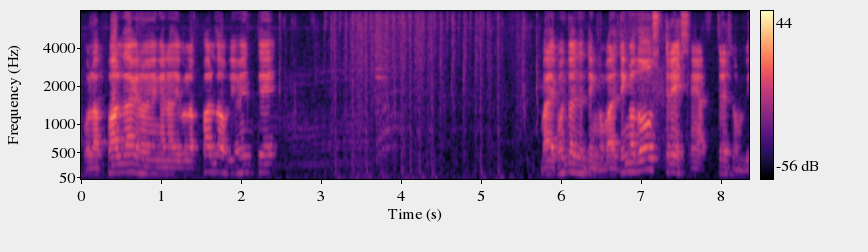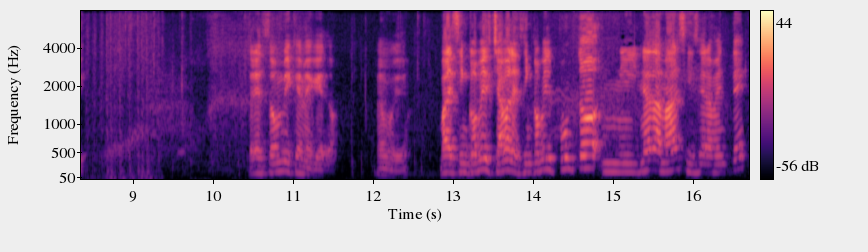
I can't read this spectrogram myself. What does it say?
Por la espalda, que no me venga nadie por la espalda Obviamente. Vale, ¿cuántos gente tengo? Vale, tengo dos, tres Venga, tres zombies. Tres zombies que me quedo. Muy bien Vale, 5.000, chavales, 5.000 puntos Ni nada más, sinceramente.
